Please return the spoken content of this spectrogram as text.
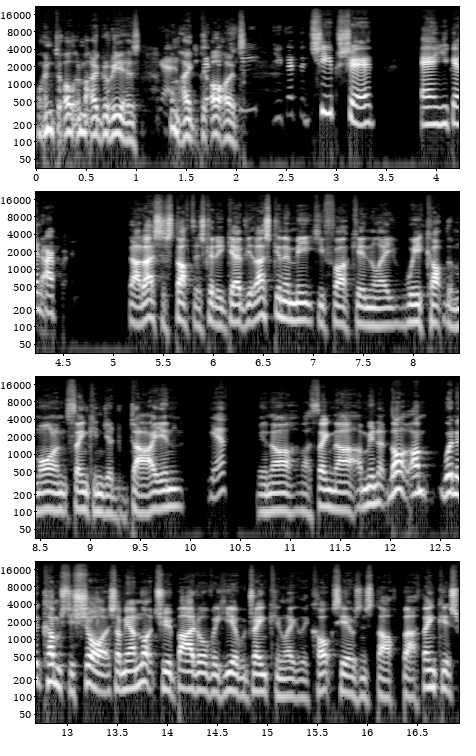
One dollar margaritas. Oh my you get the God. cheap- you get the cheap shit, and you get heartburn. Now that's the stuff that's going to give you. That's going to make you fucking like wake up the morning thinking you're dying. Yep. You know, I think that. I mean, not I'm, when it comes to shots. I mean, I'm not too bad over here with drinking like the cocktails and stuff, but I think it's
